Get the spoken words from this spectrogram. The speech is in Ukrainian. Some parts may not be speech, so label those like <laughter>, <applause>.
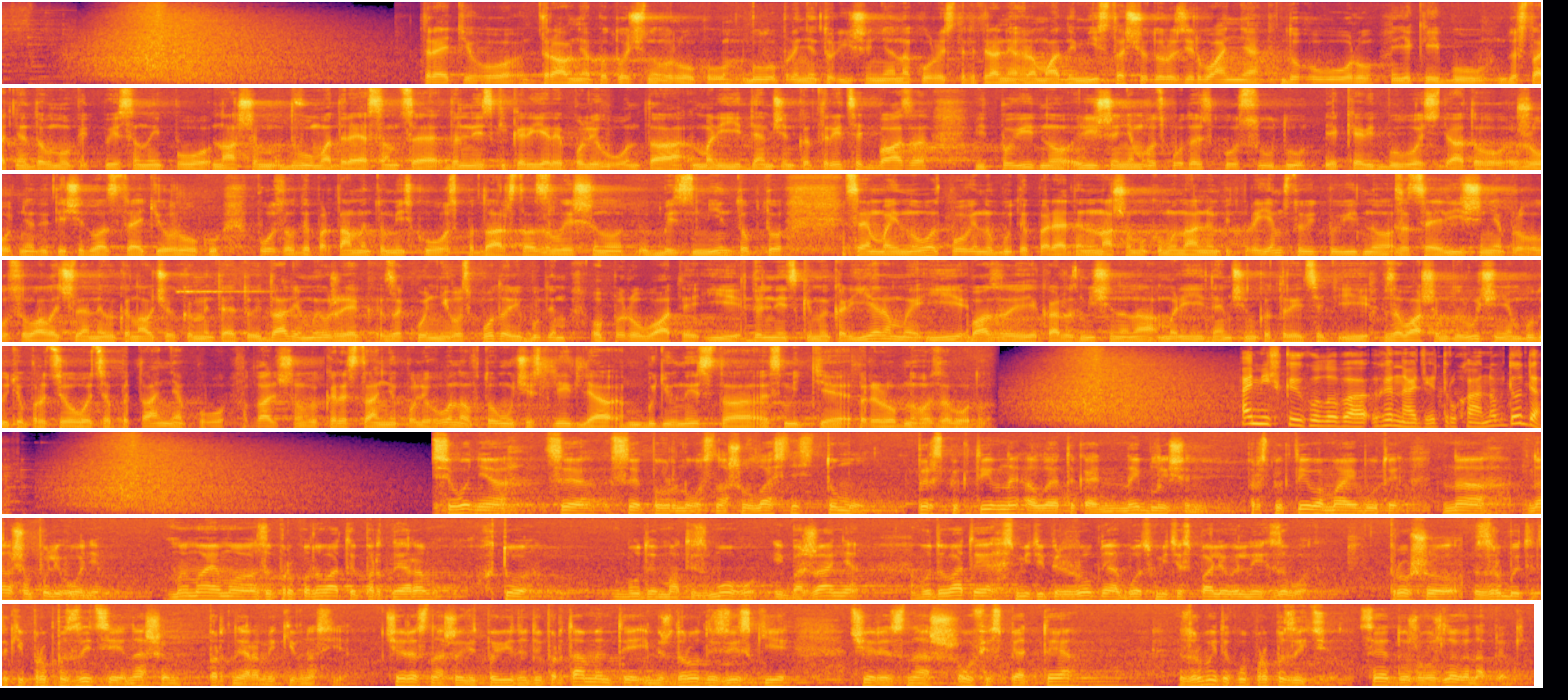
3 травня поточного року було прийнято рішення на користь територіальної громади міста щодо розірвання договору, який був достатньо давно підписаний по нашим двом адресам: це Дальницькі кар'єри, полігон та Марії Демченко, 30 база. Відповідно, рішенням господарського суду, яке відбулося 5 жовтня 2023 року, позов департаменту міського господарства залишено без змін. Тобто, це майно повинно бути передане нашому комунальному підприємству відповідно за це рішення проголосували члени виконавчого комітету. І далі ми вже як законні господарі будемо оперувати і дальницькими кар'єрами, і базою, яка розміщена на Марії Демченко, 30. І за вашим дорученням будуть опрацьовуватися питання по подальшому використанню полігону, в тому числі для будівництва сміттєпереробного заводу. А міський голова Геннадій Труханов додав. Сьогодні це все повернулося в нашу власність, тому перспективне, але така найближча перспектива має бути на, на нашому полігоні. Ми маємо запропонувати партнерам, хто буде мати змогу і бажання будувати сміттєпереробний або сміттєспалювальний завод. Прошу зробити такі пропозиції нашим партнерам, які в нас є, через наші відповідні департаменти і міжнародні зв'язки, через наш офіс 5Т зробити таку пропозицію. Це дуже важливі напрямки.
